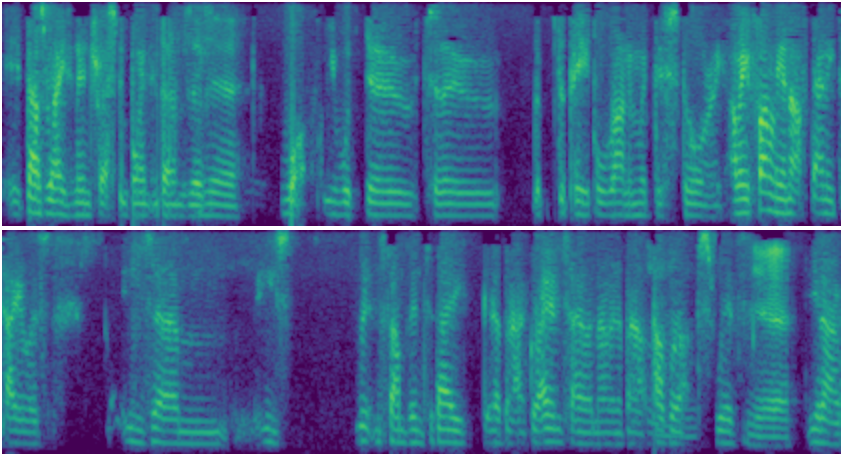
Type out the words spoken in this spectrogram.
it does raise an interesting point in terms of yeah, what you would do to the, the people running with this story. I mean, funnily enough, Danny Taylor's he's um, he's written something today about Graham Taylor knowing about Mm. cover-ups with yeah. you know,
